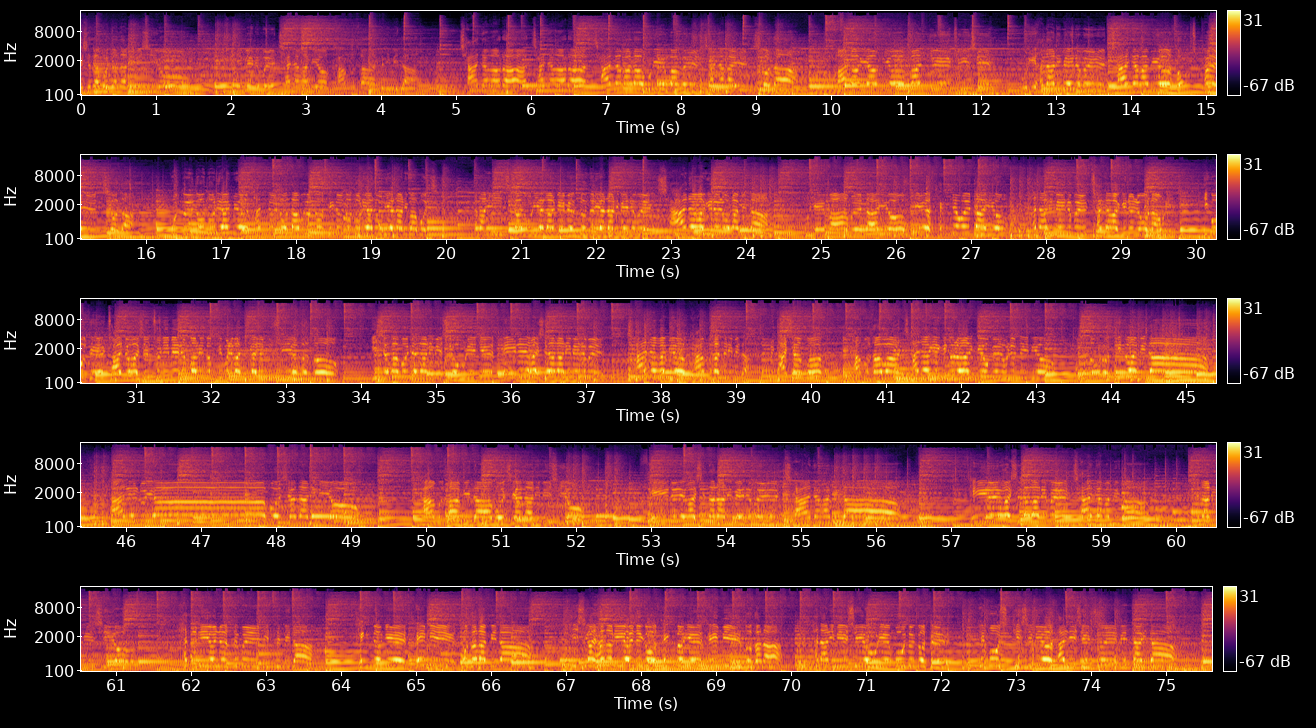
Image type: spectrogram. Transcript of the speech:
살아계신 아버지 하나님이시요 주님의 이름을 찬양하며 감사드립니다. 찬양하라 찬양하라 찬양하라 우리의 왕을 찬양할지어다. 왕이여 만주의 주이신 우리 하나님의 이름을 찬양하며 송축할지어다. 꽃들도 노래하며 산들도 나무들도 새들도 노래하는 우리 하나님 아버지. 하나님 이 시간 우리 하나님의 백성들이 하나님의 이름을 찬양하기를 원합니다. 우리의 마음을 다하여 우리의 생명을 다하여 하나님의 이름을 찬양하기를 원하오니 이곳에 좌정하신 주님의 이름만이 높임을 받게 하여 주시옵소서. 이 시간 아버지 하나님이시여 우리에게 세일을 하신 하나님의 이름을 찬양하며 감사드립니다. 우리 다시 한번 감사와 찬양의 기도를 함께 오면 올려드리며 동성으로 기도합니다. 할렐루야 아버지 하나님이여. 감사합니다 아버지 하나님이시여. 행하신 하나님의 이름을 찬양합니다 행하신 하나님을 찬양합니다. 하나님이시여 하늘이 열렸음을 믿습니다. 생명의 샘이 솟아납니다. 이 시간 하늘이 열리고 생명의 샘이 솟아나 하나님이시여 우리의 모든 것을 회복시키시며 살리실 줄 믿나이다.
